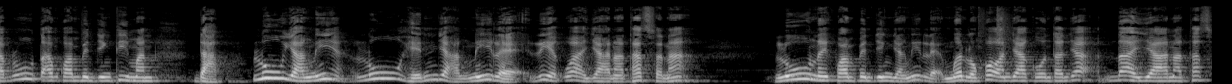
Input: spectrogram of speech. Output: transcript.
ดับรู้ตามความเป็นจริงที่มันดับ รู้อย่างนี้ รู้เห็นอย่างนี้แหละ เรียกว่าญาณทัศนะ รู้ในความเป็นจริงอย่างนี้แหละ เหมือนหลวงพ่ออัญญาโกณทัญญะได้ญาณทัศ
